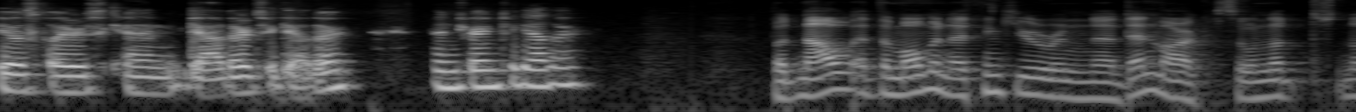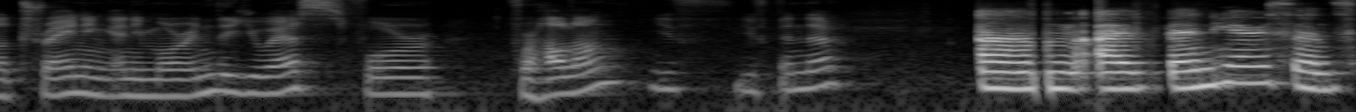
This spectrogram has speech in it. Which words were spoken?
US players can gather together and train together. But now, at the moment, I think you're in uh, Denmark, so not not training anymore in the US for for how long you've you've been there? Um, I've been here since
